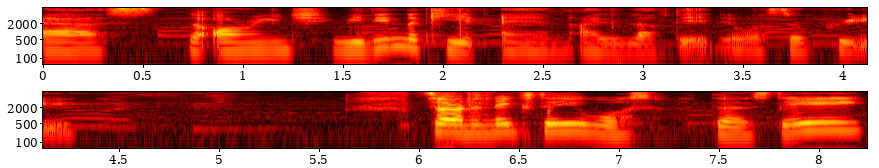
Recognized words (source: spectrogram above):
as the orange within the kit and I loved it. It was so pretty. So the next day was Thursday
